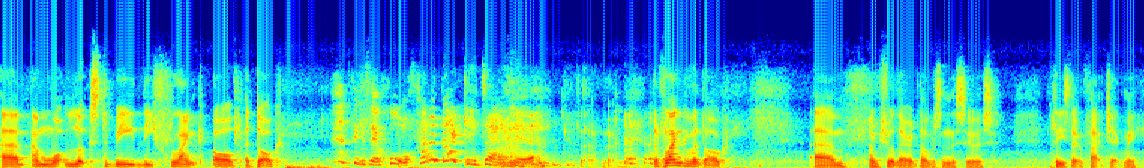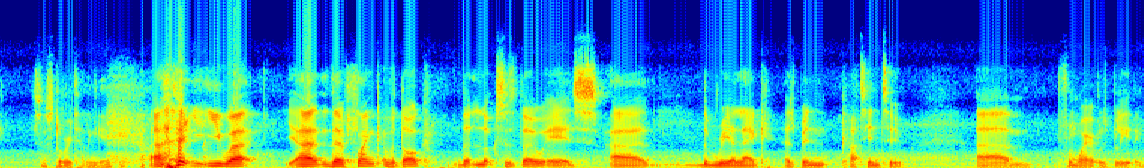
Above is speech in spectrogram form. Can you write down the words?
Um, and what looks to be the flank of a dog. I think it's a horse. How did that get down here? No, no. The flank of a dog. Um, I'm sure there are dogs in the sewers. Please don't fact check me. It's a storytelling game. Uh, you, you uh, uh, the flank of a dog that looks as though it's uh, the rear leg has been cut into um, from where it was bleeding,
